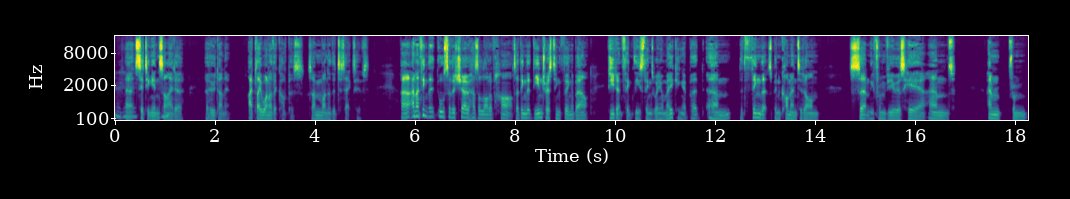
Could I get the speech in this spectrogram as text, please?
Mhm. uh, sitting inside a, a it. I play one of the coppers, so I'm one of the detectives. Uh, and I think that also the show has a lot of heart. I think that the interesting thing about, because you don't think these things when you're making it, but um, the thing that's been commented on, certainly from viewers here and and from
